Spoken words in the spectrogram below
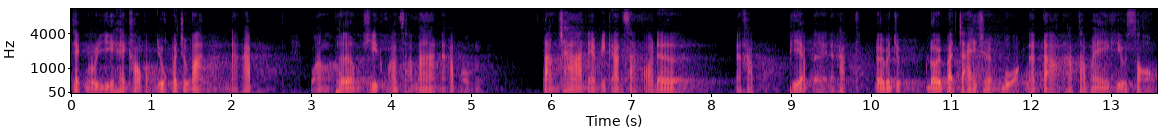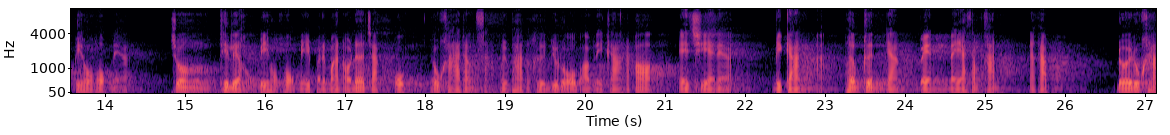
เทคโนโลยีให้เข้ากับยุคปัจจุบันนะครับ หวังเพิ่มขีดความสามารถนะครับผม ต่างชาติเนี่ยมีการสั่งออเดอร์นะครับเพียบเลยนะครับ โดยปัจจุโดยปัจจัยเชิงบวกดังกล่าวนะครับทำให้ Q2 ปี 66 เนี่ย ช่วงที่เหลือของปี 66 มีปริมาณออเดอร์จากกลุ่ม ลูกค้าทั้ง3ภูมิภาคก็คือยุโรปอเมริกา แล้วก็เอเชียเนี่ย มีการเพิ่มขึ้นอย่างเป็นนัยสำคัญนะครับ โดยลูกค้า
